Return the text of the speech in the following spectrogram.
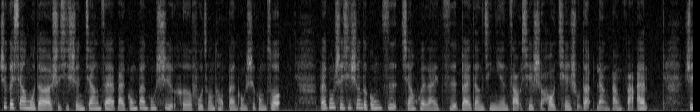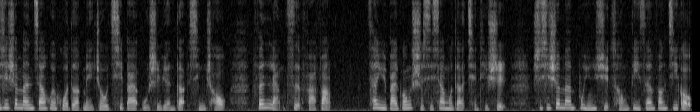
这个项目的实习生将在白宫办公室和副总统办公室工作。白宫实习生的工资将会来自拜登今年早些时候签署的两党法案。实习生们将会获得每周七百五十元的薪酬，分两次发放。参与白宫实习项目的前提是，实习生们不允许从第三方机构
